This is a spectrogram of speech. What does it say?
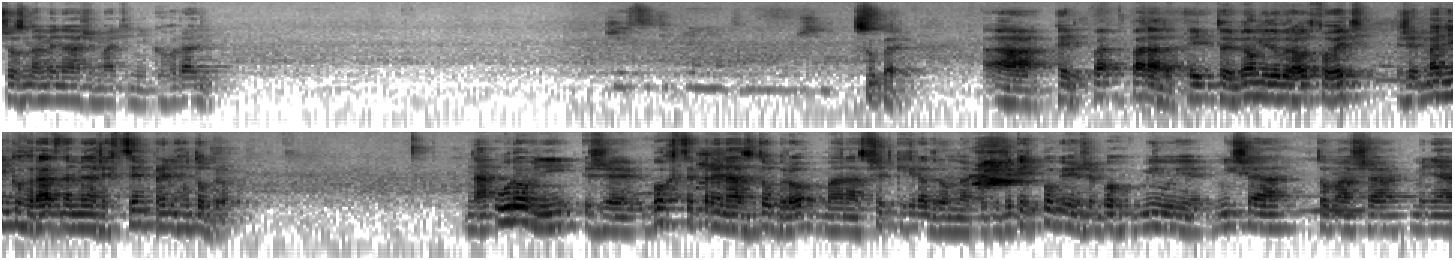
Čo znamená, že máte niekoho radi. Že chcete pre to Super. A hej, pa, paráda, hej, to je veľmi dobrá odpoveď, že mať niekoho rád znamená, že chcem pre neho dobro. Na úrovni, že Boh chce pre nás dobro, má nás všetkých rád rovnako. Čiže keď poviem, že Boh miluje Miša, Tomáša, mňa,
